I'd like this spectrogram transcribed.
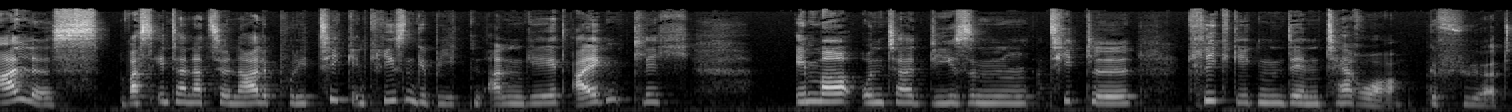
alles, was internationale Politik in Krisengebieten angeht, eigentlich immer unter diesem Titel Krieg gegen den Terror geführt.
